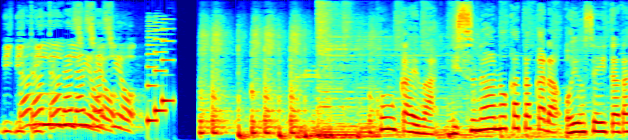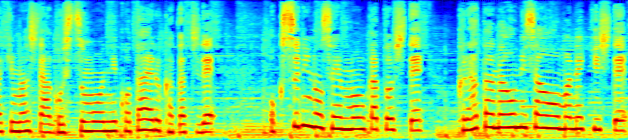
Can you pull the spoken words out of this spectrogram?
ビタミンラジオ。今回はリスナーの方からお寄せいただきましたご質問に答える形でお薬の専門家として倉田直美さんをお招きして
